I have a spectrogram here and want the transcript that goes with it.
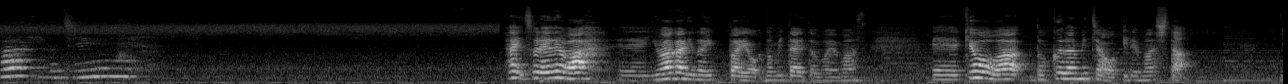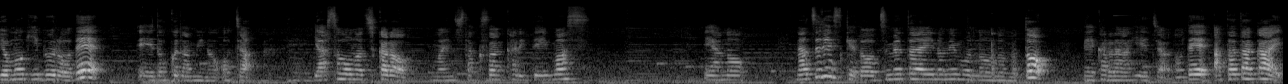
あ気持ちいいはいそれでは、えー、湯上がりの一杯を飲みたいと思います、えー、今日はドクダミ茶を入れました。よもぎ風呂で、えー、ドクダミのお茶野草の力を毎日たくさん借りています。えあの夏ですけど冷たい飲み物を飲むと、え体が冷えちゃうので温かい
